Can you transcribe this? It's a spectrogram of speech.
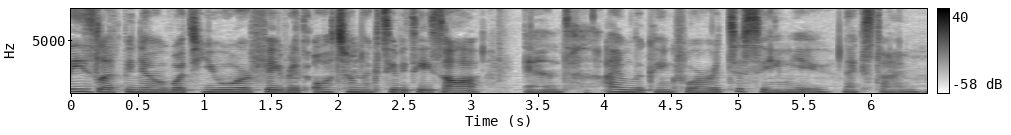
Please let me know what your favorite autumn activities are, and I'm looking forward to seeing you next time.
